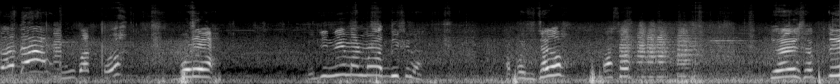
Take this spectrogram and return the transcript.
દાદા, હું વાત કહું? બોલે. બધી નહીં મન મારા ચાલો, પાછળ. જય શક્તિ.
